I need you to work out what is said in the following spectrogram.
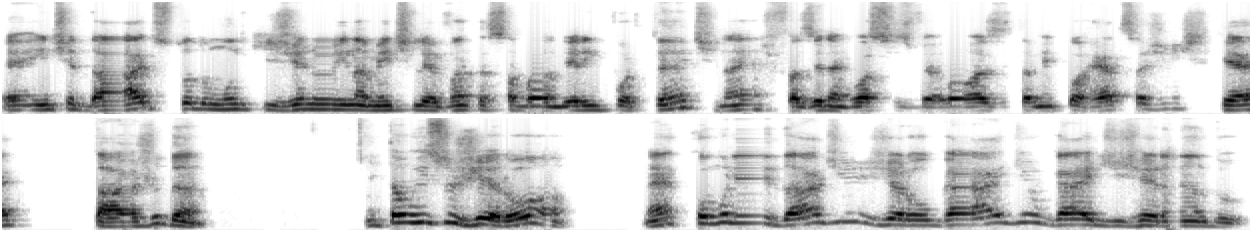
é, entidades, todo mundo que genuinamente levanta essa bandeira importante, né, de fazer negócios velozes e também corretos, a gente quer estar tá ajudando. Então isso gerou, né, comunidade gerou o guide, o guide gerando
